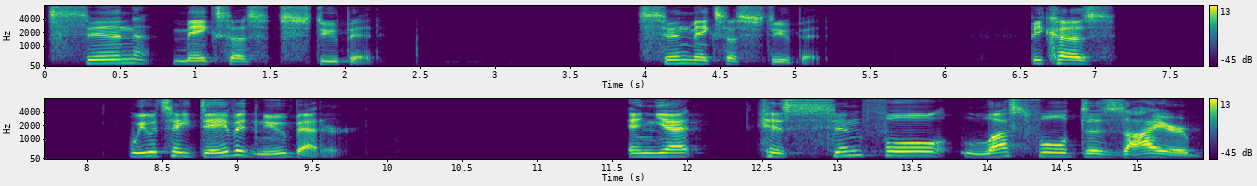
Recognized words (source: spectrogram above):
sin makes us stupid. Sin makes us stupid. Because we would say David knew better. And yet his sinful, lustful desire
